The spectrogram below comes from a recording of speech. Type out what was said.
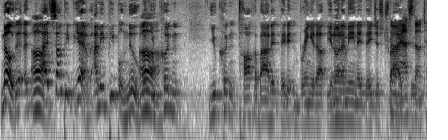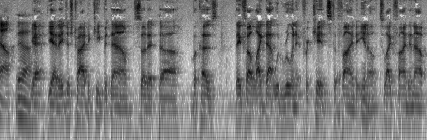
No, the, uh, Oh. I, some people. Yeah, I mean, people knew, but Oh. you couldn't. You couldn't talk about it. They didn't bring it up. You know what I mean? They, they just Don't tried ask, to. don't tell. Yeah, Yeah, yeah. They just tried to keep it down so that uh, because they felt like that would ruin it for kids to find it. You know, it's like finding out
